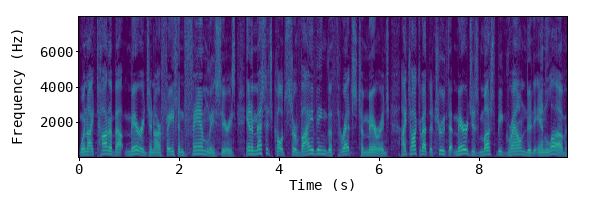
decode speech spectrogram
when I taught about marriage in our Faith and Family series. In a message called Surviving the Threats to Marriage, I talked about the truth that marriages must be grounded in love,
